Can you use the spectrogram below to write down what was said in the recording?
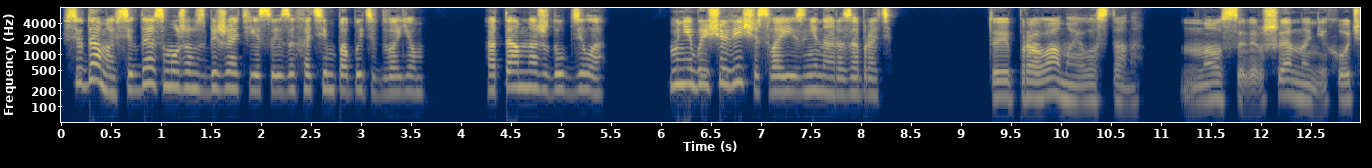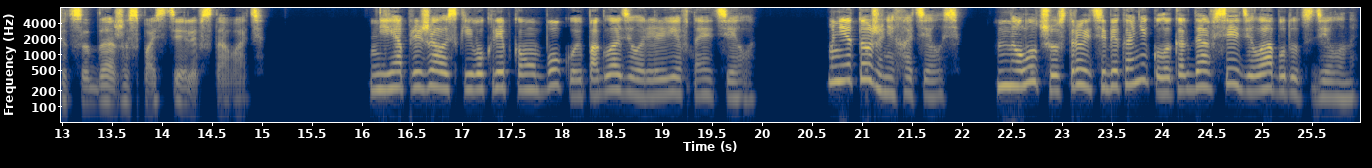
Сюда мы всегда сможем сбежать, если захотим побыть вдвоем. А там нас ждут дела. Мне бы еще вещи свои из Нина разобрать. Ты права, моя Ластана, но совершенно не хочется даже с постели вставать. Я прижалась к его крепкому боку и погладила рельефное тело. Мне тоже не хотелось, но лучше устроить себе каникулы, когда все дела будут сделаны.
